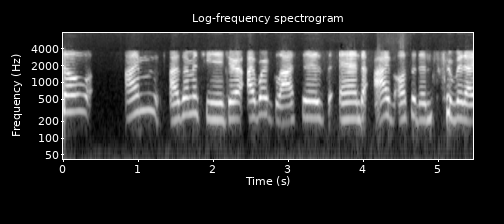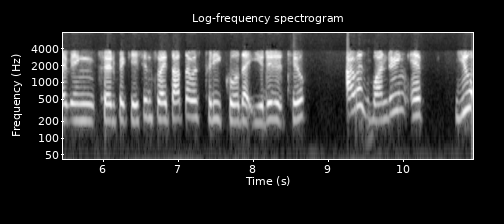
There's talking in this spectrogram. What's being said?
So, I'm as I'm a teenager, I wear glasses, and I've also done scuba diving certification. So I thought that was pretty cool that you did it too. I was wondering if you,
